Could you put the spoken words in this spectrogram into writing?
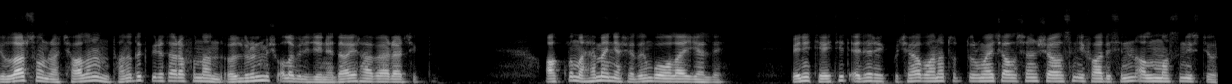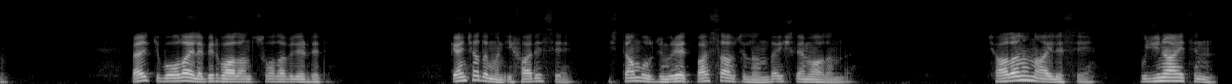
Yıllar sonra Çağla'nın tanıdık biri tarafından öldürülmüş olabileceğine dair haberler çıktı. Aklıma hemen yaşadığım bu olay geldi. Beni tehdit ederek bıçağı bana tutturmaya çalışan şahısın ifadesinin alınmasını istiyorum. Belki bu olayla bir bağlantısı olabilir dedi. Genç adamın ifadesi İstanbul Cumhuriyet Başsavcılığında işleme alındı. Çağla'nın ailesi bu cinayetin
